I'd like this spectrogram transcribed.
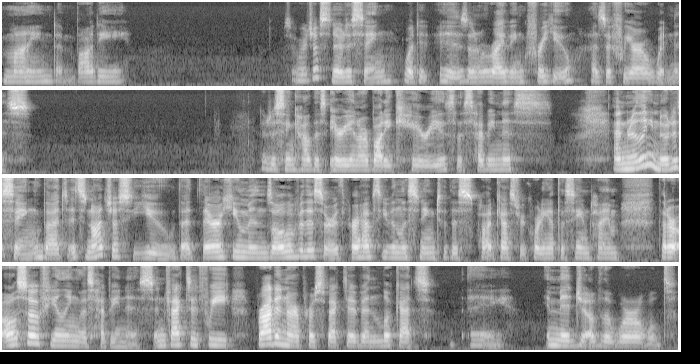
mind and body. So we're just noticing what it is and arriving for you as if we are a witness. Noticing how this area in our body carries this heaviness and really noticing that it's not just you, that there are humans all over this earth, perhaps even listening to this podcast recording at the same time, that are also feeling this heaviness. In fact, if we broaden our perspective and look at a image of the world,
